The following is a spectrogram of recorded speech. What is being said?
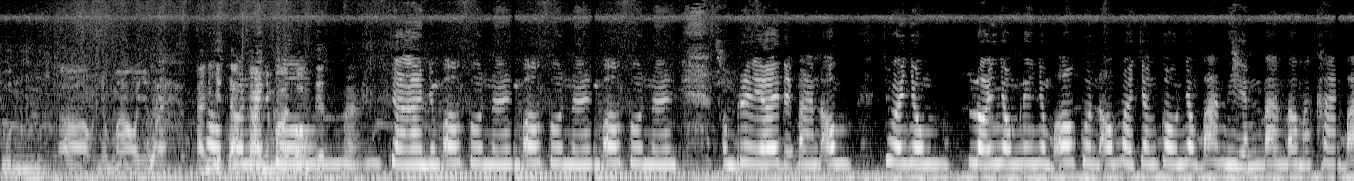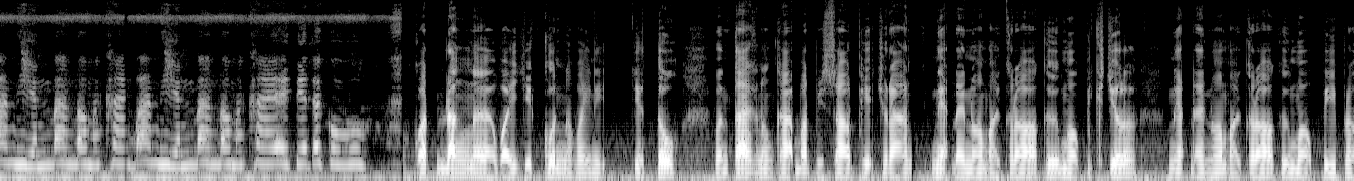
ជូនខ្ញុំមកអញ្ចឹងណាហើយនេះជាថាការខ្ញុំឲ្យបងទៀតបាទចាខ្ញុំអរគុណណាស់ខ្ញុំអរគុណណាស់ខ្ញុំអរគុណណាស់អ៊ំរីអើយដែលបានអ៊ំជួយខ្ញុំលុយខ្ញុំនេះខ្ញុំអរគុណអ៊ំមកចឹងកូនខ្ញុំបានរៀនបានដល់មួយខែបានរៀនបានដល់មួយខែបានរៀនបានដល់មួយខែអីទៀតទៅគូគាត់ដឹងនៅអ្វីជាគុណអ្វីនេះជាទោសប៉ុន្តែក្នុងការបត់ពិសោធន៍ភាកច្រើនអ្នកដែលនាំឲ្យក្រគឺមកពីខ្ជិល អ្នកដែលនាំឲ្យក្រគឺមកពីប្រ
